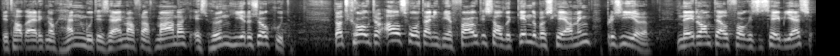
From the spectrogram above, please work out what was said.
Dit had eigenlijk nog hen moeten zijn, maar vanaf maandag is hun hier dus ook goed. Dat groter als voortaan niet meer fout is, zal de kinderbescherming plezieren. Nederland telt volgens de CBS 25.341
